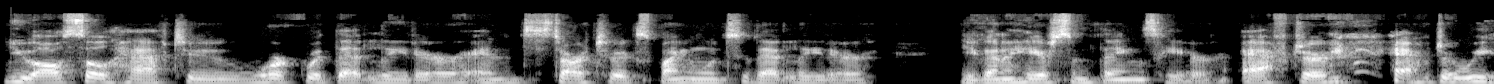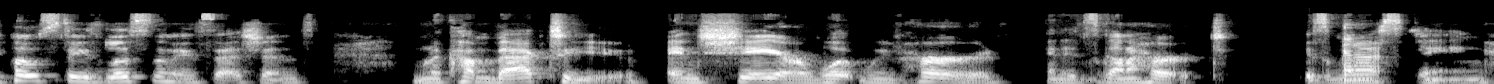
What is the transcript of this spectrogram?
you also have to work with that leader and start to explain to that leader, you're going to hear some things here after after we host these listening sessions. I'm going to come back to you and share what we've heard, and it's going to hurt. It's going to sting.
